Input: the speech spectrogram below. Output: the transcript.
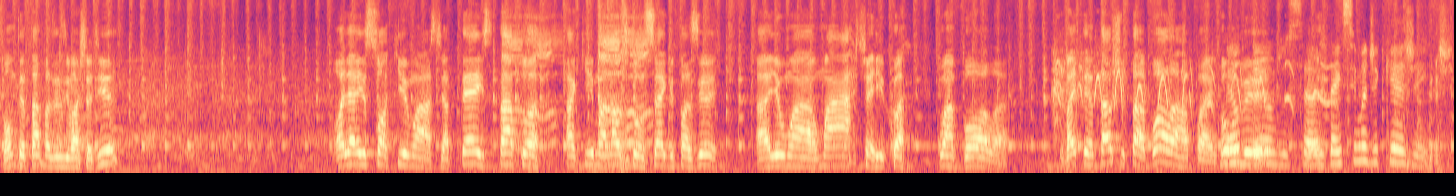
Vamos tentar fazer as embaixadinhas? Olha isso aqui, Márcia. Até a estátua aqui em Manaus consegue fazer aí uma, uma arte aí com a, com a bola. Vai tentar chutar a bola, rapaz? Vamos Meu ver. Deus do céu, ele tá em cima de quê, gente?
